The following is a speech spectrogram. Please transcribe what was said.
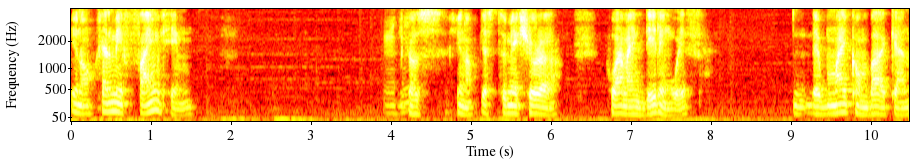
you know, help me find him mhm. because you know just to make sure uh, who am i dealing with they might come back and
